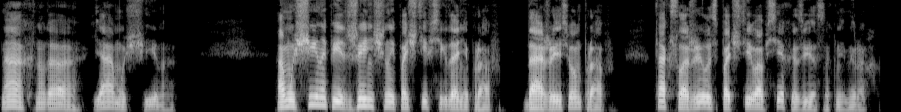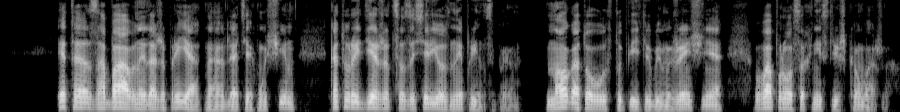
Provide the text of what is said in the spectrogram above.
Ах, ну да, я мужчина. А мужчина перед женщиной почти всегда не прав, даже если он прав. Так сложилось почти во всех известных мне мирах. Это забавно и даже приятно для тех мужчин, которые держатся за серьезные принципы но готовы уступить любимой женщине в вопросах не слишком важных.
